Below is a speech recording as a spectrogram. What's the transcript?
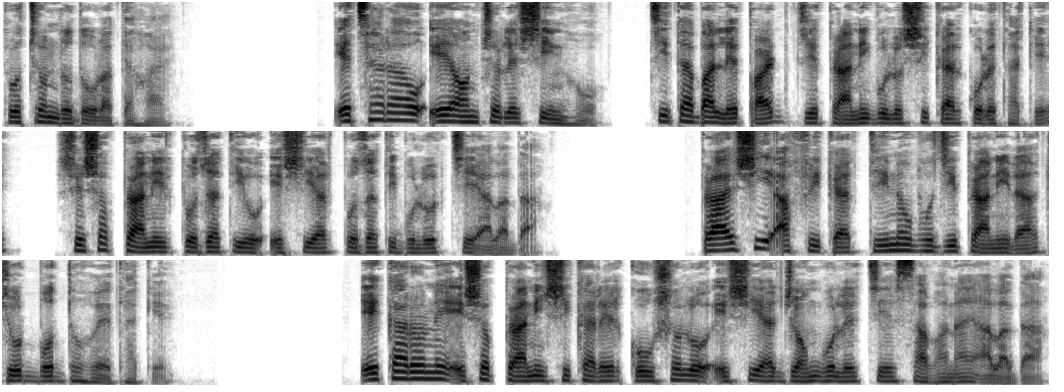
প্রচণ্ড দৌড়াতে হয়। এছাড়াও এ অঞ্চলে সিংহ চিতা বা লেপার্ড যে প্রাণীগুলো শিকার করে থাকে, সেসব প্রাণীর প্রজাতিও এশিয়ার প্রজাতিগুলোর চেয়ে আলাদা। প্রায়শই আফ্রিকার তৃণভোজী প্রাণীরা জোটবদ্ধ হয়ে থাকে। এ কারণে এসব প্রাণী শিকারের কৌশলও এশিয়ার জঙ্গলের চেয়ে সাভানায় আলাদা।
